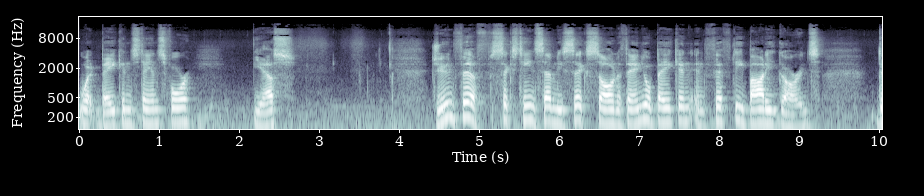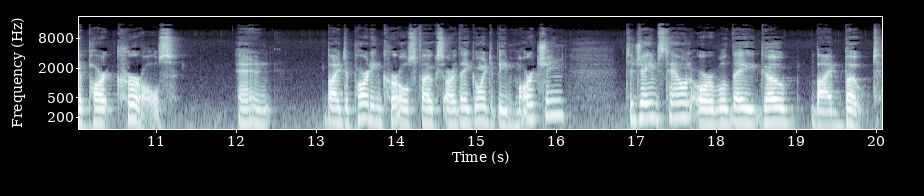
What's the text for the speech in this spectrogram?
what Bacon stands for? Yes. June 5th, 1676, saw Nathaniel Bacon and 50 bodyguards depart Curles. And by departing Curles, folks, are they going to be marching to Jamestown or will they go by boat?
